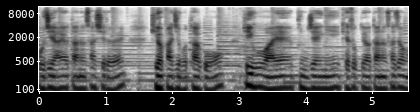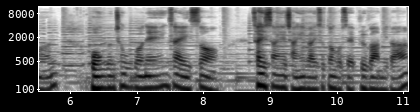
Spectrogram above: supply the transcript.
고지하였다는 사실을 기억하지 못하고 피고와의 분쟁이 계속되었다는 사정은 보험금 청구권의 행사에 있어 사실상의 장애가 있었던 것에 불과합니다.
